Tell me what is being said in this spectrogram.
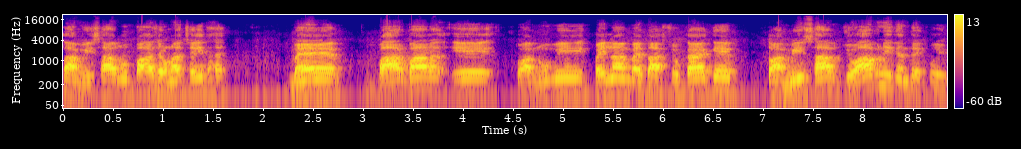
ਧਾਮੀ ਸਾਹਿਬ ਨੂੰ ਬਾਜ ਆਉਣਾ ਚਾਹੀਦਾ ਹੈ। ਮੈਂ ਬਾਰ-ਬਾਰ ਇਹ ਤੁਹਾਨੂੰ ਵੀ ਪਹਿਲਾਂ ਮੈਂ ਦੱਸ ਚੁੱਕਾ ਕਿ ਧਾਮੀ ਸਾਹਿਬ ਜਵਾਬ ਨਹੀਂ ਦਿੰਦੇ ਕੋਈ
